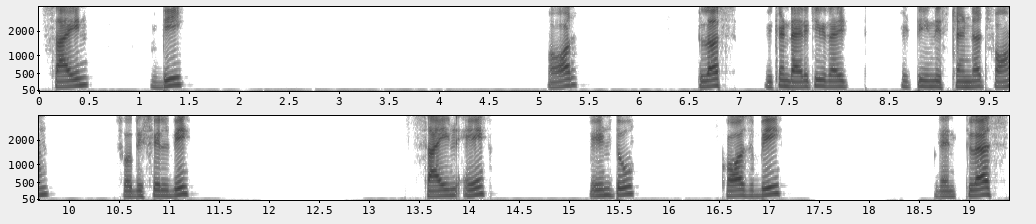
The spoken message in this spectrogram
sine B or plus we can directly write it in standard form. So this will be sine A into cos B then plus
